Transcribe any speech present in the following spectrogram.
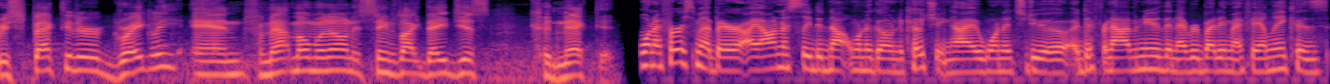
respected her greatly. And from that moment on, it seems like they just connected. When I first met Bear, I honestly did not want to go into coaching. I wanted to do a different avenue than everybody in my family because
